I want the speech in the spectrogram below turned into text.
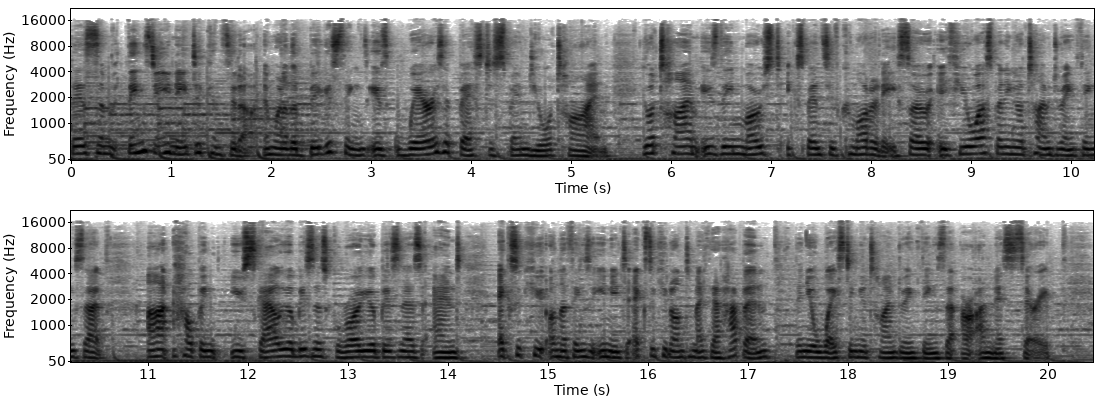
there's some things that you need to consider. And one of the biggest things is where is it best to spend your time? Your time is the most expensive commodity. So if you are spending your time doing things that aren't helping you scale your business, grow your business, and execute on the things that you need to execute on to make that happen, then you're wasting your time doing things that are unnecessary.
